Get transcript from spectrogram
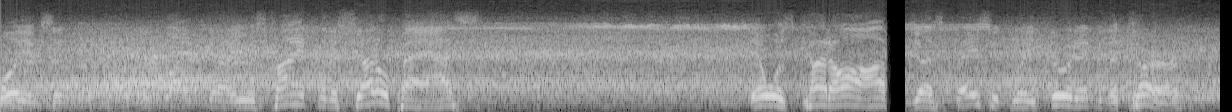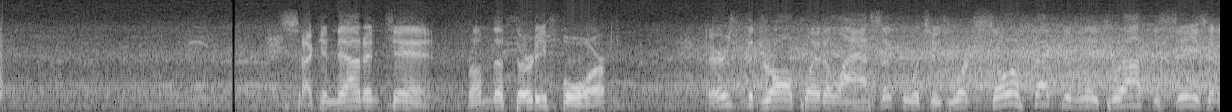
Williamson looked like uh, he was trying for the shuttle pass. It was cut off, just basically threw it into the turf. Second down and 10 from the 34. There's the draw play to Lassic, which has worked so effectively throughout the season,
